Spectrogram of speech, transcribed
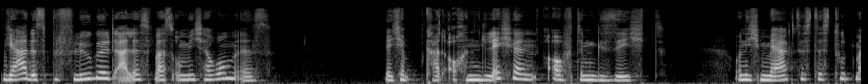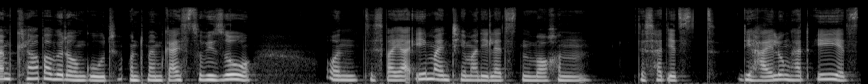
ja, das beflügelt alles, was um mich herum ist. Ja, ich habe gerade auch ein Lächeln auf dem Gesicht. Und ich merkte es, das tut meinem Körper wiederum gut und meinem Geist sowieso. Und das war ja eh mein Thema die letzten Wochen. Das hat jetzt, die Heilung hat eh jetzt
